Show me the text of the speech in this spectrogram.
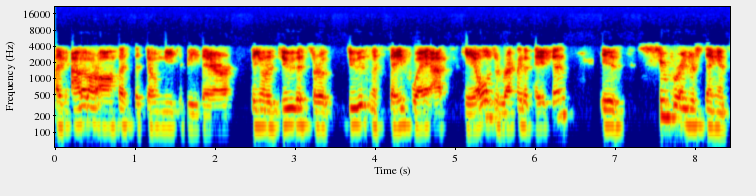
like out of our office that don't need to be there, being able to do this sort of do this in a safe way at scale directly to patients is super interesting and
